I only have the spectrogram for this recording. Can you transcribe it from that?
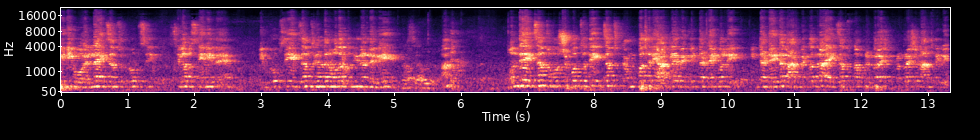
ಪಿಡಿಒ ಎಲ್ಲ ಎಕ್ಸಾಮ್ಸ್ ಗ್ರೂಪ್ ಸಿ ಸಿಲೆಬಸ್ ಏನಿದೆ, ಈ ಗ್ರೂಪ್ ಸಿ ಎಕ್ಸಾಮ್ಸ್ ಅಂತ ಮೊದಲು ಬಂದಿದ್ದೀವಿ ಒಂದೇ ಎಕ್ಸಾಮ್ಸ್ ವರ್ಷಕ್ಕೆ ಒಂದ್ಸತಿ ಎಕ್ಸಾಮ್ಸ್ ಕಂಪಲ್ಸರಿ ಆಗ್ಲೇಬೇಕು ಇಂಥ ಟೈಮಲ್ಲಿ ಇಂಥ ಡೇಟಲ್ಲಿ ಆಗ್ಬೇಕಂದ್ರೆ ಆ ಎಕ್ಸಾಮ್ಸ್ ನಾವು ಪ್ರಿಪರೇಷನ್ ಪ್ರಿಪರೇಷನ್ ಆಗ್ತೀವಿ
